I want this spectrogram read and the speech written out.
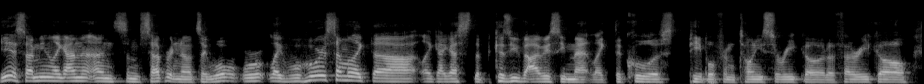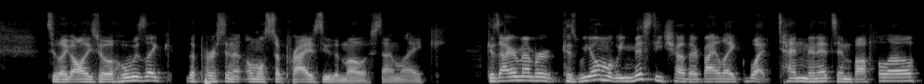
Yeah, so I mean, like on on some separate notes, like what were like well, who are some of like the like I guess the because you've obviously met like the coolest people from Tony Sirico to Federico to like all these people. Who was like the person that almost surprised you the most on like because I remember because we almost we missed each other by like what 10 minutes in Buffalo.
